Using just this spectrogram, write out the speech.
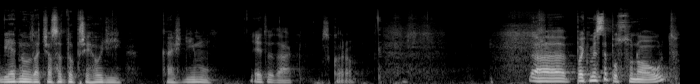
jednou za čas se to přihodí každému. Je to tak, skoro. Uh, pojďme se posunout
